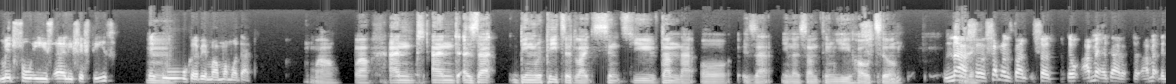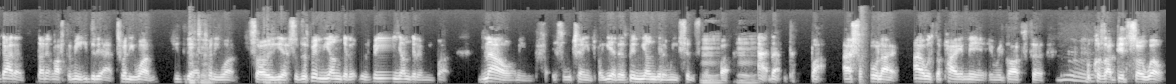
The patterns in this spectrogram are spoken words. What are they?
mid 40s, early 50s. They're mm. all going to be my mum or dad. Wow. Wow. And, and has that been repeated like since you've done that or is that, you know, something you hold to? Nah, so someone's done. So I met a guy. That, I met the guy that done it after me. He did it at 21. He did it okay. at 21. So yeah, so there's been younger. There's been younger than me, but now I mean it's all changed. But yeah, there's been younger than me since then. Mm, but mm. at that, but I feel like I was the pioneer in regards to mm. because I did so well.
